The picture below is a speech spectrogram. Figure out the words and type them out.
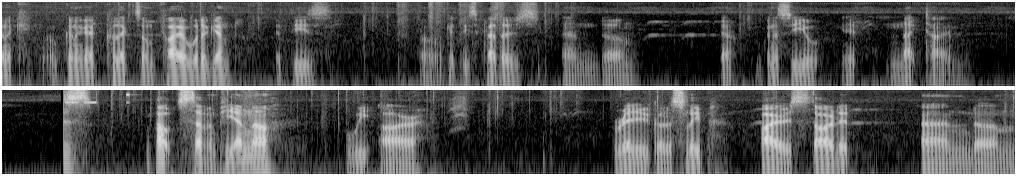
gonna I'm gonna get, collect some firewood again. Get these, uh, get these feathers, and um, yeah, I'm gonna see you at nighttime. It is about 7 p.m. now. We are ready to go to sleep. Fire is started, and um,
